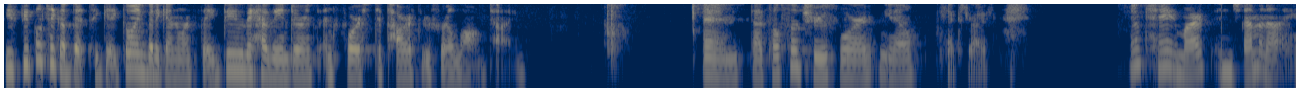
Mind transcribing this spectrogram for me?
These people take a bit to get going, but again, once they do, they have the endurance and force to power through for a long time. And that's also true for, you know, sex drive. Okay, Mars in Gemini.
